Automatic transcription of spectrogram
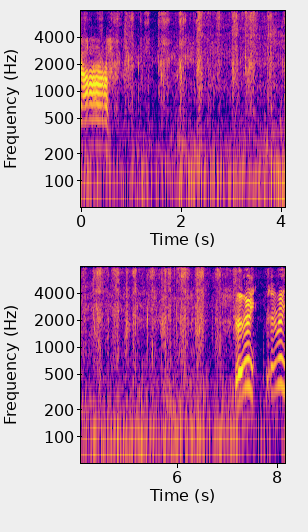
ยาพี่วิ่งพี่วิ่ง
